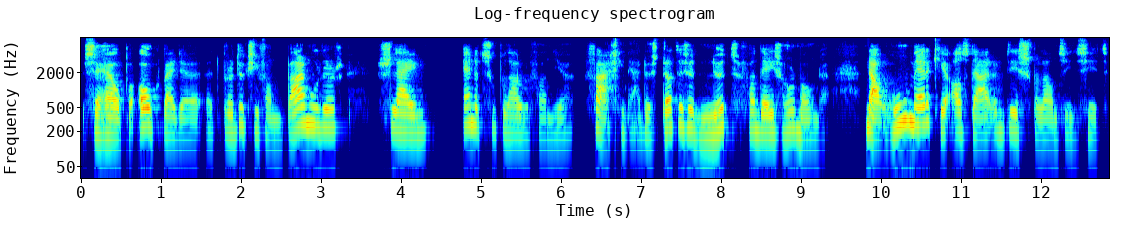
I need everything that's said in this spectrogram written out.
ze helpen ook bij de, productie van baarmoeder, slijm en het soepel houden van je vagina. Dus dat is het nut van deze hormonen. Nou, hoe merk je als daar een disbalans in zit?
